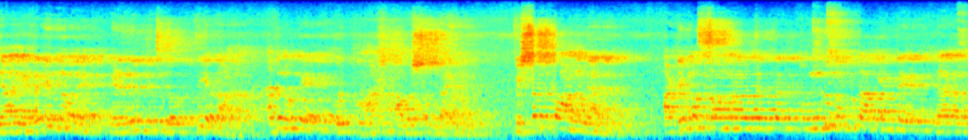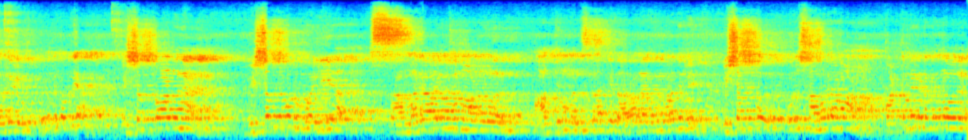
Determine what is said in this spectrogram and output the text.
ഞാൻ ഇടയുന്നവനെ എഴുന്നേൽപ്പിച്ച് നിർത്തിയതാണ്. അതിനൊക്കെ ഒരു ഭാഷ ആവശ്യമുണ്ടായിരുന്നു. വിശപ്പാണ് ഞാൻ. അടിമ സാമ്രാജ്യത്തെ തുണ്ടു നിർത്താക്കിയിട്ട് ഞാൻ അറിയുള്ളൂ വിശപ്പാണ് ഞാൻ. വിശപ്പ് ഒരു വലിയ സമരായുധമാണെന്ന് ആദ്യം മനസ്സിലാക്കിയത് നേരത്തെ പറഞ്ഞില്ലേ? വിശപ്പ് ഒരു സമരമാണ്. പട്ടിണി കിടക്കുന്നവന്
